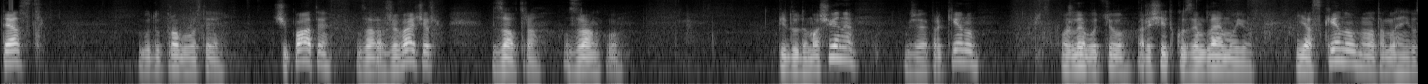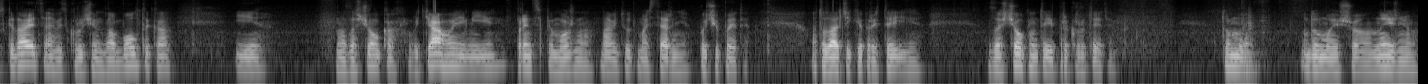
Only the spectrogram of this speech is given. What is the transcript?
тест. Буду пробувати чіпати. Зараз вже вечір. Завтра зранку піду до машини, вже прикину. Можливо, цю решітку з емблемою я скину, вона там легенько скидається, відкручуємо два болтика і на защолках витягуємо її. В принципі, можна навіть тут в майстерні почепити. А туди тільки прийти і защолкнути і прикрутити. Тому думаю, що нижню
